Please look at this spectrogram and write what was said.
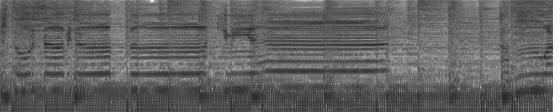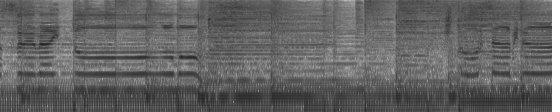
一人旅立った君へ。多分忘れないと思う。一人旅立った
